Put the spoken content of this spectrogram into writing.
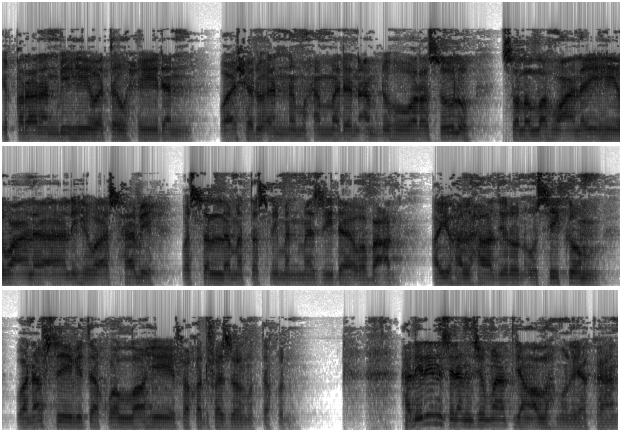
إقرارا به وتوحيدا. وأشهد أن محمدا عبده ورسوله صلى الله عليه وعلى آله وأصحابه وسلم تسليما مزيدا. وبعد أيها الحاضرون أوصيكم wa nafsi bitaqwallahi faqad fazal muttaqun. Hadirin sidang Jumat yang Allah muliakan.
